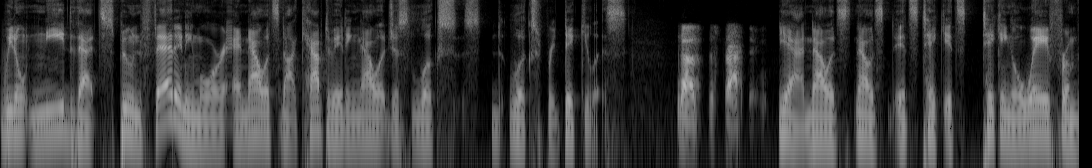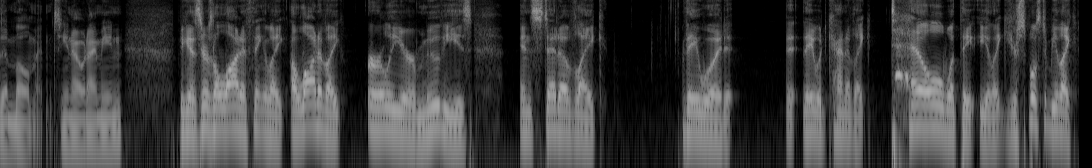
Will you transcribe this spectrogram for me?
we don't need that spoon fed anymore and now it's not captivating now it just looks looks ridiculous no, it's distracting. Yeah now it's now it's it's take it's taking away from the moment you know what i mean because there's a lot of things like a lot of like earlier movies instead of like they would they would kind of like tell what they like you're supposed to be like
